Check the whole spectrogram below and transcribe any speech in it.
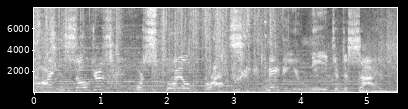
hardened soldiers or spoiled brats? Maybe you need to decide.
